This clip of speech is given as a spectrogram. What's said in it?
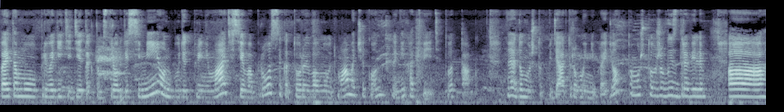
поэтому приводите деток там с 3 до 7, он будет принимать все вопросы, которые волнуют мамочек, он на них ответит, вот так. Но я думаю, что к педиатру мы не пойдем, потому что уже выздоровели. А,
